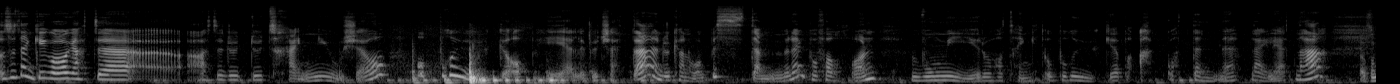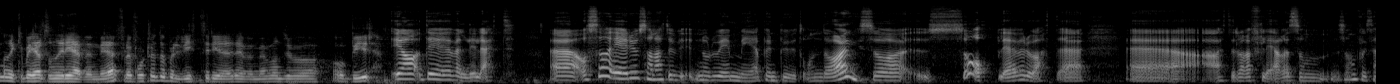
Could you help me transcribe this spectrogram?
og så tenker jeg òg at, eh, at du, du, trenger jo ikke å, å bruke opp hele budsjettet. Du kan òg bestemme deg på forhånd hvor mye du har tenkt å bruke på akkurat denne leiligheten her. Ja, så man ikke blir helt sånn revet med, for det er fortsatt å bli litt revet med man driver og byr. Ja, det er veldig lett. Uh, og så er det jo sånn at du, når du er med på en budrunde òg, så, så, opplever du at, uh, at det er flere som, som f.eks.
